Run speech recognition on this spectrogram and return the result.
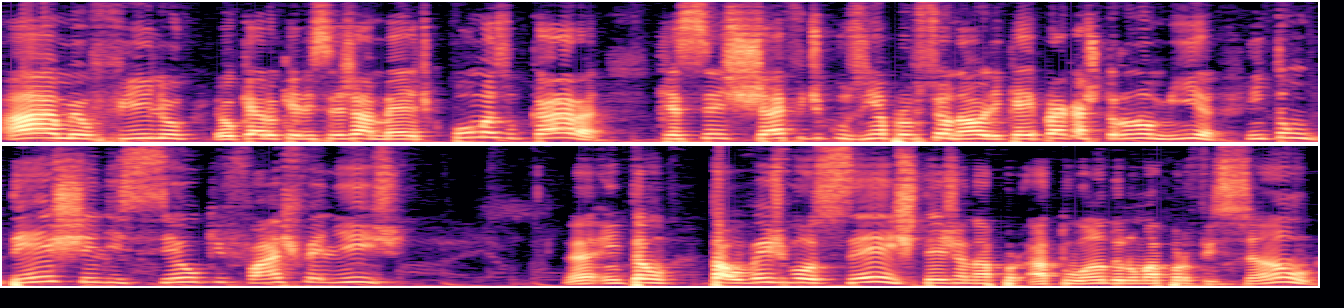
Ah, meu filho, eu quero que ele seja médico. Pô, mas o cara quer ser chefe de cozinha profissional, ele quer ir pra gastronomia. Então deixa ele ser o que faz feliz. né? Então, talvez você esteja na- atuando numa profissão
